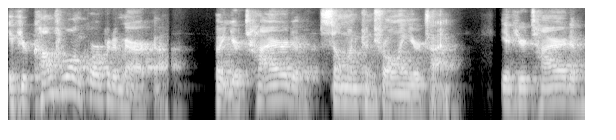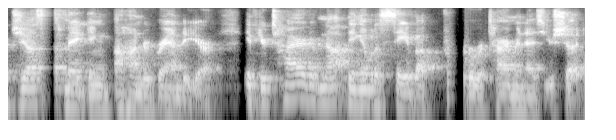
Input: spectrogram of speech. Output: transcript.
if you're comfortable in corporate America, but you're tired of someone controlling your time, if you're tired of just making a hundred grand a year, if you're tired of not being able to save up for retirement as you should,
